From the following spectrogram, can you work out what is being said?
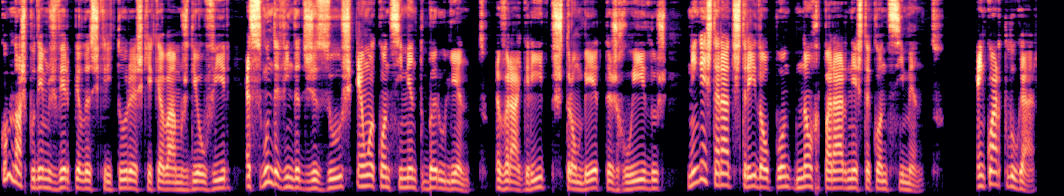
Como nós podemos ver pelas escrituras que acabamos de ouvir, a segunda vinda de Jesus é um acontecimento barulhento. Haverá gritos, trombetas, ruídos. Ninguém estará distraído ao ponto de não reparar neste acontecimento. Em quarto lugar,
